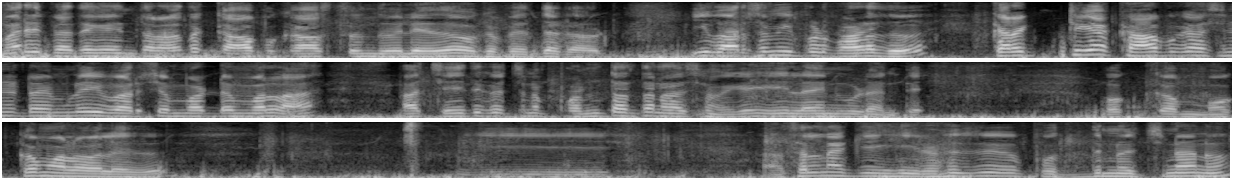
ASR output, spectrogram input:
మరి పెద్దగా అయిన తర్వాత కాపు కాస్తుందో లేదో ఒక పెద్ద డౌట్ ఈ వర్షం ఇప్పుడు పడదు. కరెక్ట్గా కాపు కాసిన టైంలో ఈ వర్షం పడడం వల్ల ఆ చేతికి వచ్చిన పంట అంతా నాశనం ఇక ఈ లైన్ కూడా అంతే. ఒక్క మొక్క మొలవలేదు. ఈ అసలు నాకు ఈరోజు పొద్దున్న వచ్చినాను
